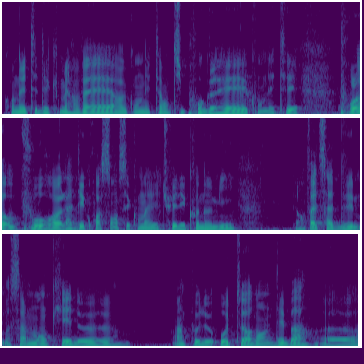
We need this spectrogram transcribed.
qu'on était des Khmer verts, qu'on était anti-progrès, qu'on était pour, pour la décroissance et qu'on allait tuer l'économie. En fait, ça, ça manquait de un peu de hauteur dans le débat. Euh,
